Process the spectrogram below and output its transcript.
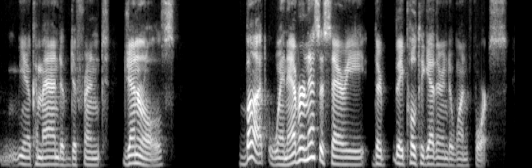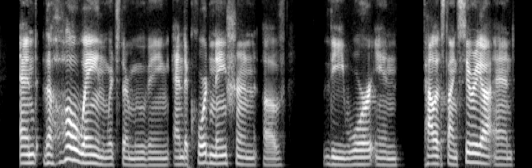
you know command of different generals, but whenever necessary, they they pull together into one force. And the whole way in which they're moving and the coordination of the war in Palestine, Syria, and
